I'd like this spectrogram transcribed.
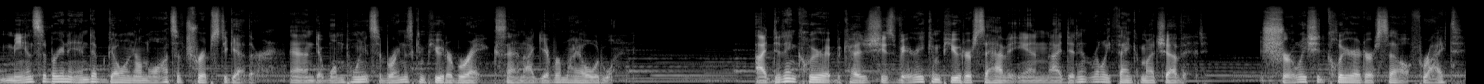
Me and Sabrina end up going on lots of trips together, and at one point, Sabrina's computer breaks and I give her my old one. I didn't clear it because she's very computer savvy and I didn't really think much of it. Surely she'd clear it herself, right?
